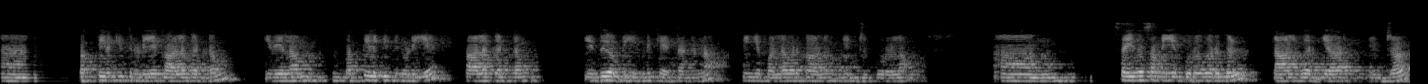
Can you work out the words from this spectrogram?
ஆஹ் பக்தி இலக்கியத்தினுடைய காலகட்டம் இதெல்லாம் பக்தி இலக்கியத்தினுடைய காலகட்டம் எது அப்படின்னு கேட்டாங்கன்னா நீங்க பல்லவர் காலம் என்று கூறலாம். ஆஹ் சைவ சமய குறவர்கள் நால்வர் யார் என்றால்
